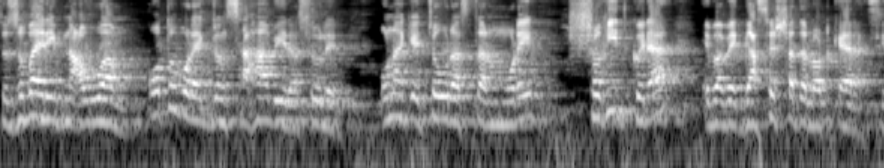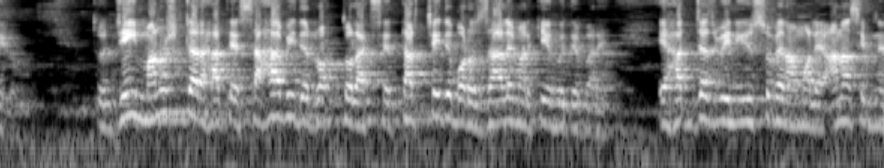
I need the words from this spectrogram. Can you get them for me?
তো জুবাইর ইবনা আউয়াম কত বড় একজন সাহাবি রাসুলের, ওনাকে চৌরাস্তার মোড়ে শহীদ কইরা এভাবে গাছের সাথে লটকায় রাখছিল। তো যেই মানুষটার হাতে সাহাবিদের রক্ত লাগছে, তার চাইতে বড় জালেম আর কে হতে পারে? এ হাজ্জাজ বিন ইউসুফের আমলে আনাস ইবনে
